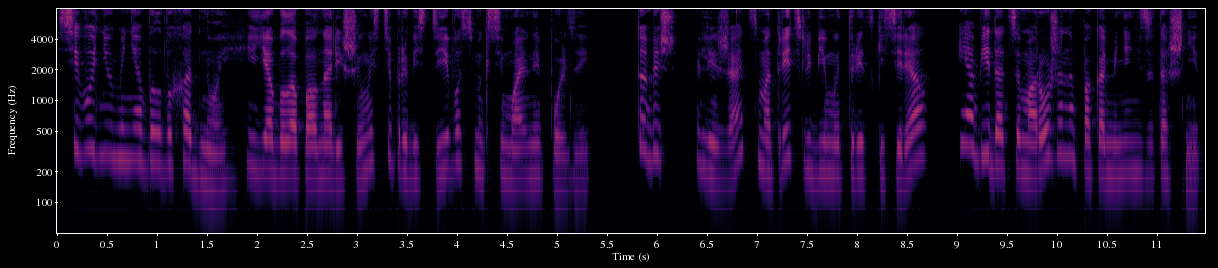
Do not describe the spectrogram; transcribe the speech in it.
Сегодня у меня был выходной, и я была полна решимости провести его с максимальной пользой. То бишь, лежать, смотреть любимый турецкий сериал и объедаться мороженым, пока меня не затошнит.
